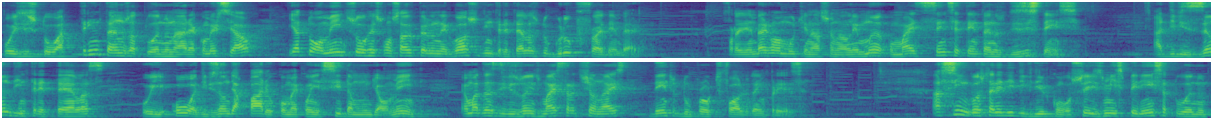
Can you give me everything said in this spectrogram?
pois estou há 30 anos atuando na área comercial e atualmente sou responsável pelo negócio de entretelas do Grupo Freudenberg. Freudenberg é uma multinacional alemã com mais de 170 anos de existência. A divisão de entretelas, ou- a divisão de aparelho, como é conhecida mundialmente, é uma das divisões mais tradicionais dentro do portfólio da empresa. Assim, gostaria de dividir com vocês minha experiência atuando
